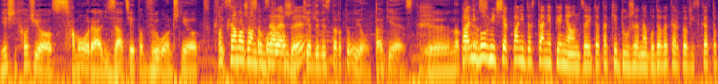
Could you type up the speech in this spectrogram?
Jeśli chodzi o samą realizację, to wyłącznie od, kwestii samorządów zależy? Kiedy wystartują, tak jest. E, Natomiast... Pani burmistrz, jak Pani dostanie pieniądze i to takie duże na budowę targowiska, to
